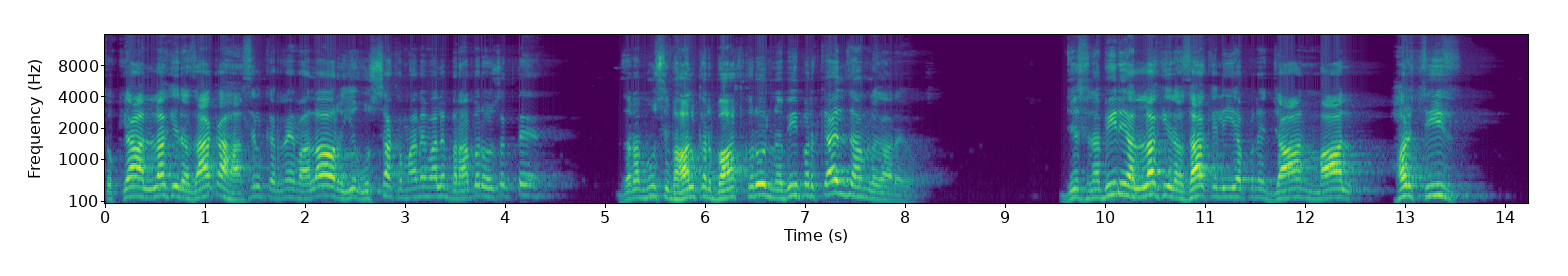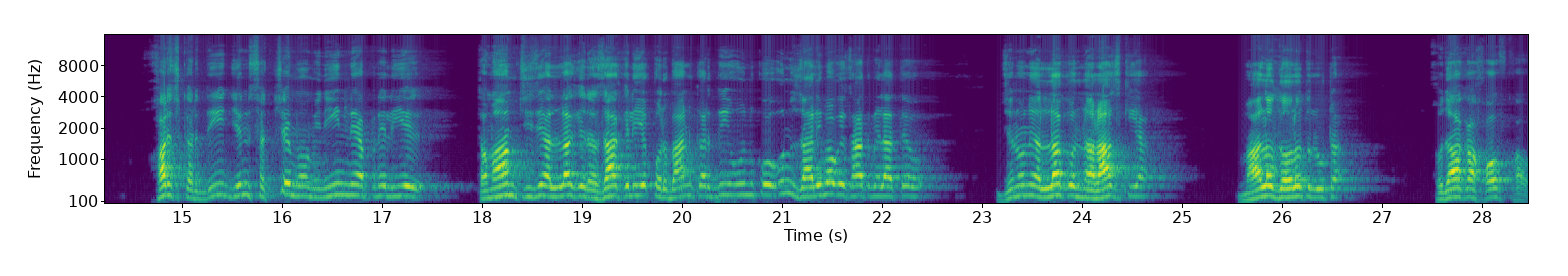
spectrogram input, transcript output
تو کیا اللہ کی رضا کا حاصل کرنے والا اور یہ غصہ کمانے والے برابر ہو سکتے ہیں؟ ذرا منہ سنبھال کر بات کرو، نبی پر کیا الزام لگا رہے ہو؟ جس نبی نے اللہ کی رضا کے لیے اپنے جان، مال، ہر چیز خرچ کر دی، جن سچے مومنین نے اپنے لیے تمام چیزیں اللہ کی رضا کے لیے قربان کر دی، ان کو ان ظالموں کے ساتھ ملاتے ہو، جنہوں نے اللہ کو ناراض کیا، مال و دولت لوٹا، خدا کا خوف کھاؤ۔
